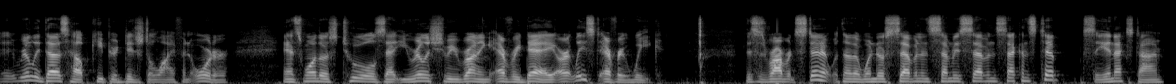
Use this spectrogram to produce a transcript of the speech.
it really does help keep your digital life in order. And it's one of those tools that you really should be running every day or at least every week. This is Robert Stinnett with another Windows 7 and 77 seconds tip. See you next time.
